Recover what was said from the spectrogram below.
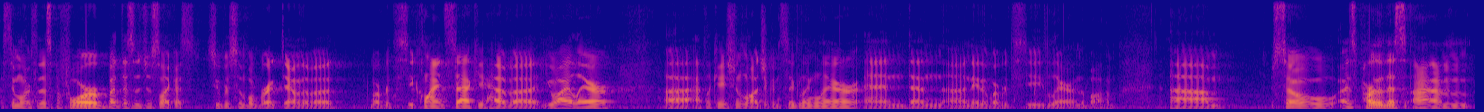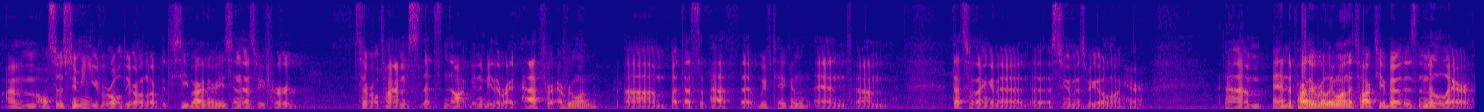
similar to this before, but this is just like a super simple breakdown of a WebRTC client stack. You have a UI layer, uh, application logic and signaling layer, and then a native WebRTC layer on the bottom. Um, so as part of this, um, I'm also assuming you've rolled your own WebRTC binaries, and as we've heard several times, that's not going to be the right path for everyone, um, but that's the path that we've taken, and um, that's what I'm going to uh, assume as we go along here. Um, and the part I really want to talk to you about is the middle layer,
